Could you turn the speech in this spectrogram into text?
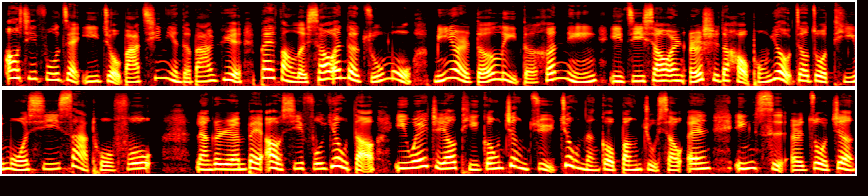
奥西夫在一九八七年的八月拜访了肖恩的祖母米尔德里德亨宁，以及肖恩儿时的好朋友，叫做提摩西萨托夫。两个人被奥西夫诱导，以为只要提供证据就能够帮助肖恩，因此而作证，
